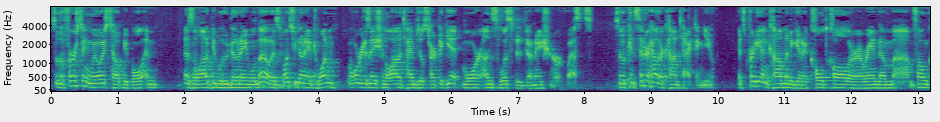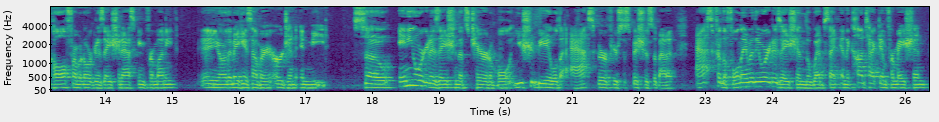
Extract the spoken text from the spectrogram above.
So the first thing we always tell people, and as a lot of people who donate will know, is once you donate to one organization, a lot of times you'll start to get more unsolicited donation requests. So consider how they're contacting you. It's pretty uncommon to get a cold call or a random um, phone call from an organization asking for money. You know, are they making it sound very urgent and need? So, any organization that's charitable, you should be able to ask, or if you're suspicious about it, ask for the full name of the organization, the website, and the contact information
